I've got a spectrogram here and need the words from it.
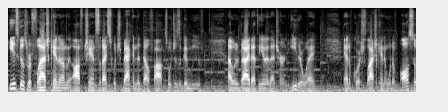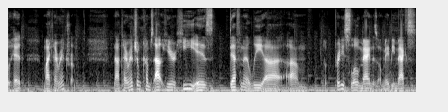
He just goes for Flash Cannon on the off chance that I switch back into Delphox, which is a good move. I would have died at the end of that turn either way. And of course, Flash Cannon would have also hit my Tyrantrum. Now, Tyrantrum comes out here. He is definitely uh, um, a pretty slow Magnezone. Maybe max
